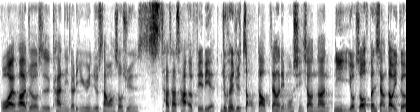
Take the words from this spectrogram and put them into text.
国外的话就是看你的领域，你就上网搜寻叉叉叉 affiliate，你就可以去找到这样的联盟行销。那你有时候分享。到一个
